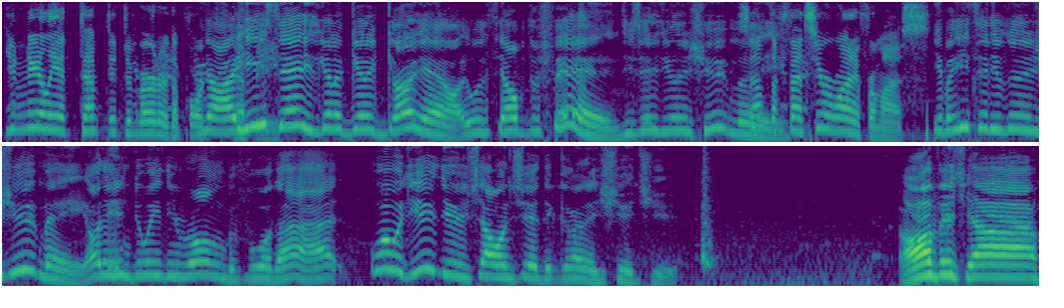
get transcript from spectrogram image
You nearly attempted to murder the poor. No, he said he's gonna get a gun out. It was self-defense. He said he's gonna shoot me. Self-defense. You were running from us. Yeah, but he said he was gonna shoot me. I didn't do anything wrong before that. What would you do if someone said they're gonna shoot you? Officer!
